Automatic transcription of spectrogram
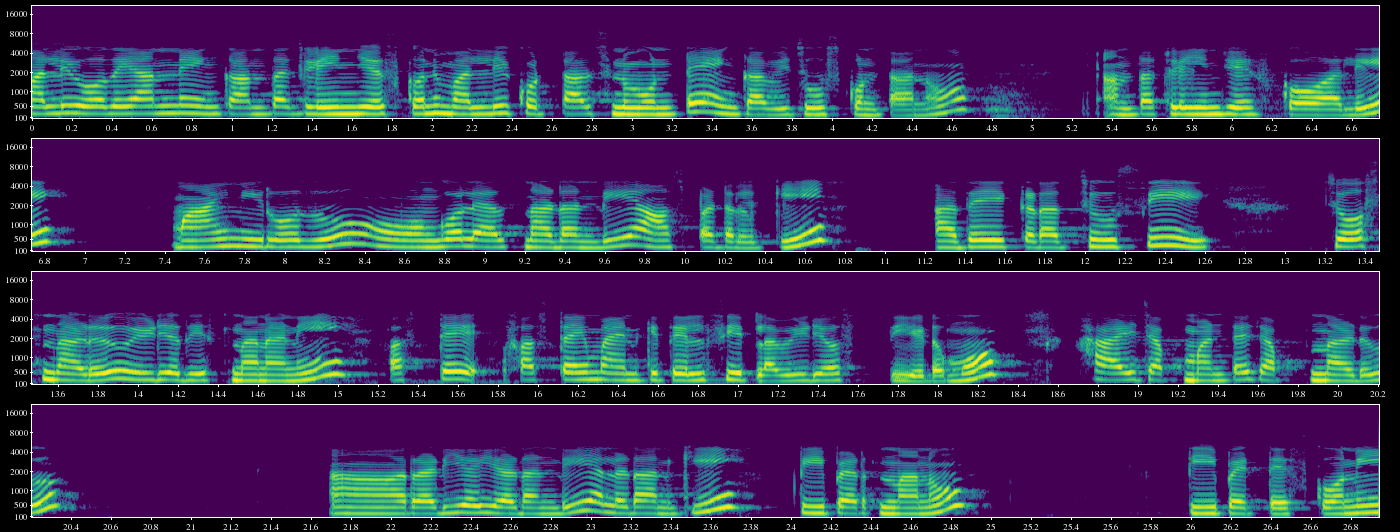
మళ్ళీ ఉదయాన్నే ఇంకా అంతా క్లీన్ చేసుకొని మళ్ళీ కుట్టాల్సినవి ఉంటే ఇంకా అవి చూసుకుంటాను. అంతా క్లీన్ చేసుకోవాలి. మా ఆయన ఈరోజు ఒంగోలు వెళ్తున్నాడండి హాస్పిటల్కి. అదే ఇక్కడ చూసి చూస్తున్నాడు వీడియో తీస్తున్నానని. ఫస్టే ఫస్ట్ టైం ఆయనకి తెలిసి ఇట్లా వీడియోస్ తీయడము. హాయ్ చెప్పమంటే చెప్తున్నాడు. రెడీ అయ్యాడండి వెళ్ళడానికి. టీ పెడుతున్నాను. టీ పెట్టేసుకొని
